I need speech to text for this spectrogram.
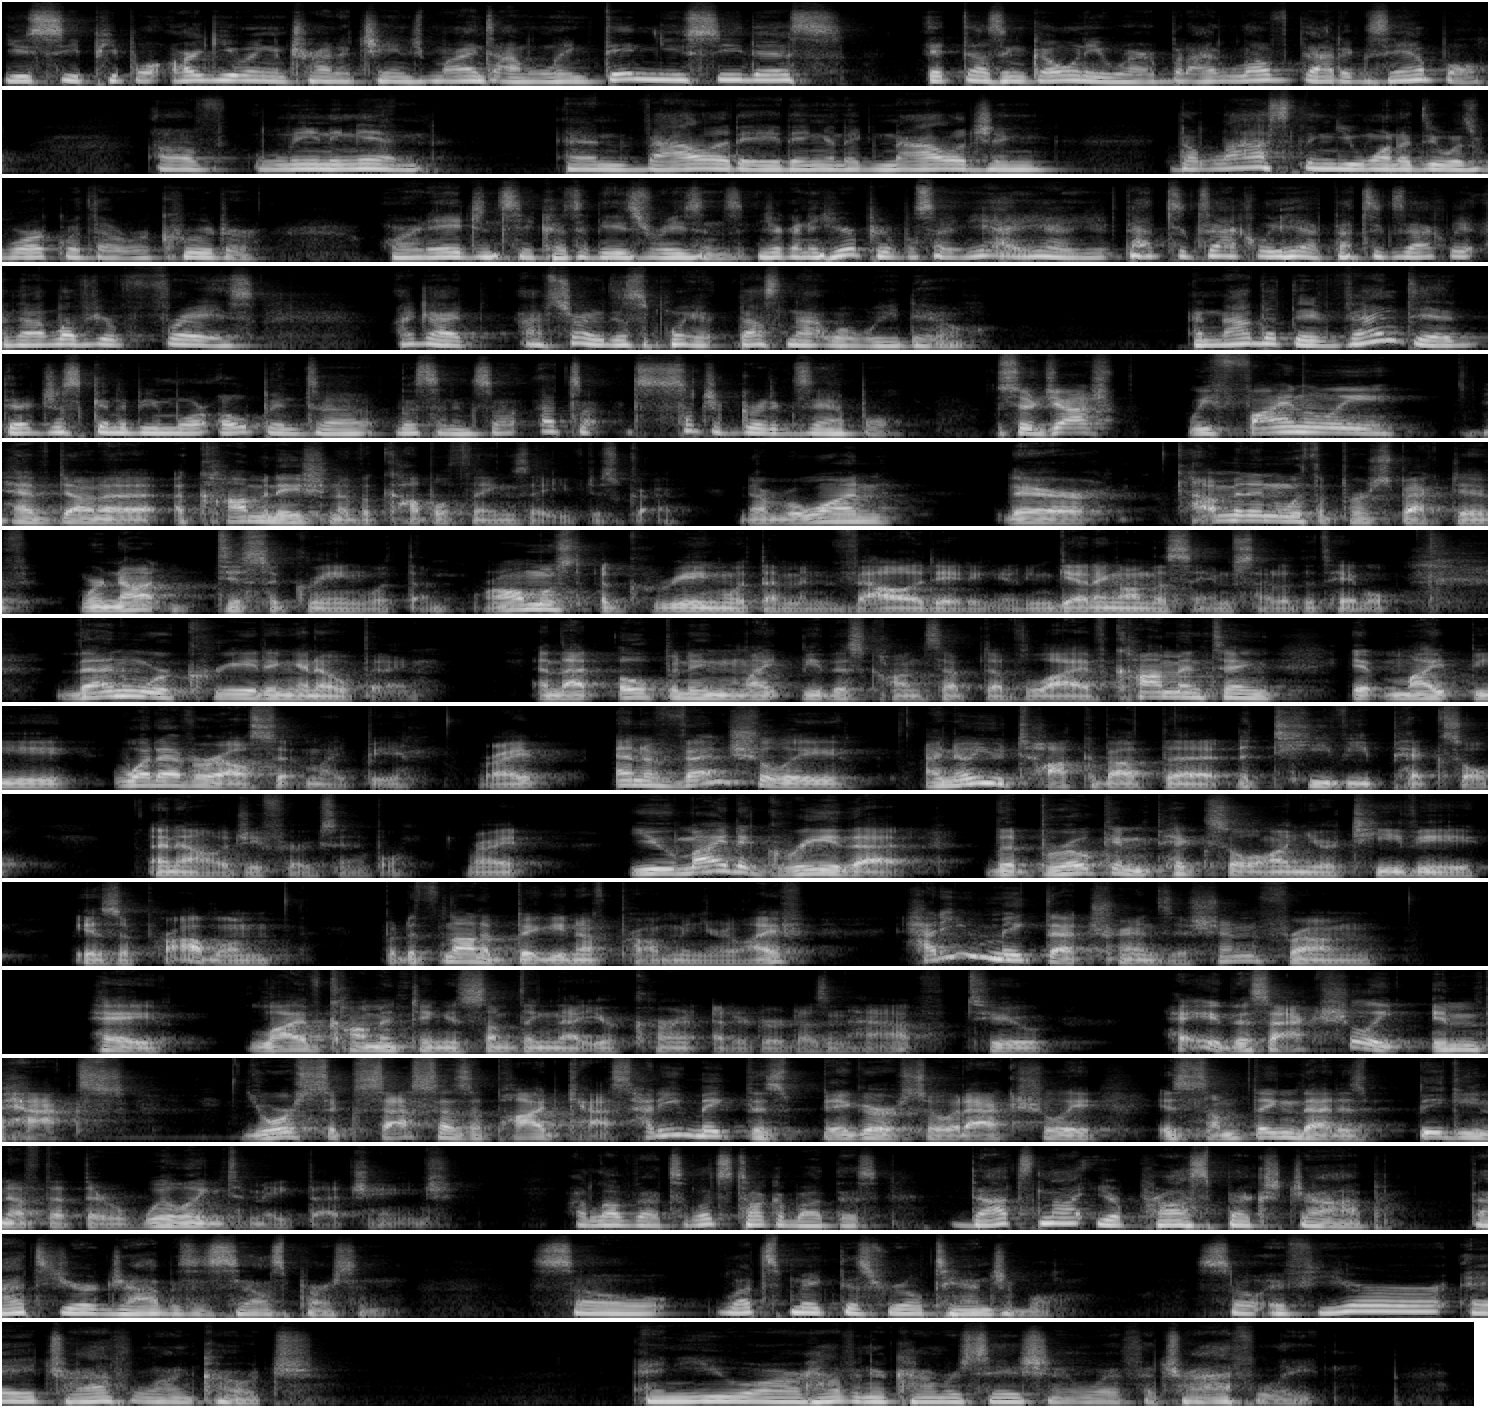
You see people arguing and trying to change minds. On LinkedIn, you see this. It doesn't go anywhere. But I love that example of leaning in and validating and acknowledging the last thing you want to do is work with a recruiter or an agency because of these reasons. You're going to hear people say, yeah, yeah, that's exactly it. That's exactly it. And I love your phrase. I got, I'm sorry to disappoint you. That's not what we do. And now that they've vented, they're just going to be more open to listening. So that's a, such a good example. So, Josh, we finally have done a, a combination of a couple things that you've described. Number one, they're coming in with a perspective. We're not disagreeing with them. We're almost agreeing with them and validating it and getting on the same side of the table. Then we're creating an opening. And that opening might be this concept of live commenting, it might be whatever else it might be, right? And eventually, I know you talk about the, the TV pixel analogy, for example, right? You might agree that the broken pixel on your TV is a problem, but it's not a big enough problem in your life. How do you make that transition from, hey, live commenting is something that your current editor doesn't have, to, hey, this actually impacts your success as a podcast? How do you make this bigger so it actually is something that is big enough that they're willing to make that change? I love that. So let's talk about this. That's not your prospect's job. That's your job as a salesperson. So let's make this real tangible. So if you're a triathlon coach and you are having a conversation with a triathlete,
